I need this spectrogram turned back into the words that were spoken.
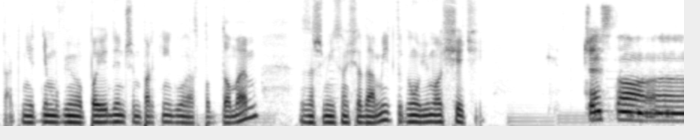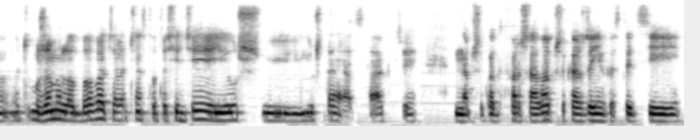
Tak? Nie, nie mówimy o pojedynczym parkingu u nas pod domem z naszymi sąsiadami, tylko mówimy o sieci. Często, e, znaczy możemy lobbować, ale często to się dzieje już, już teraz, tak? Czyli na przykład Warszawa przy każdej inwestycji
